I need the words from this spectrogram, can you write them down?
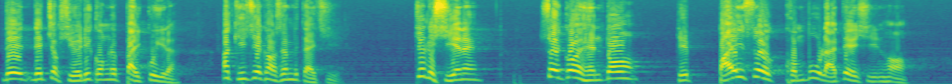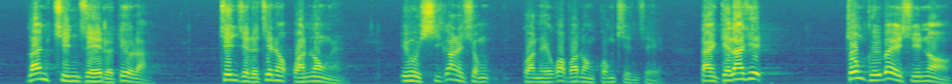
咧咧接受你讲咧拜鬼啦？啊，其实靠什么代志？这个是呢，所以各位很多。白色恐怖来底时吼，咱真济就对啦，真济就真个玩弄诶。因为时间的上关系，我无能讲真济。但今仔日总归尾时吼，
